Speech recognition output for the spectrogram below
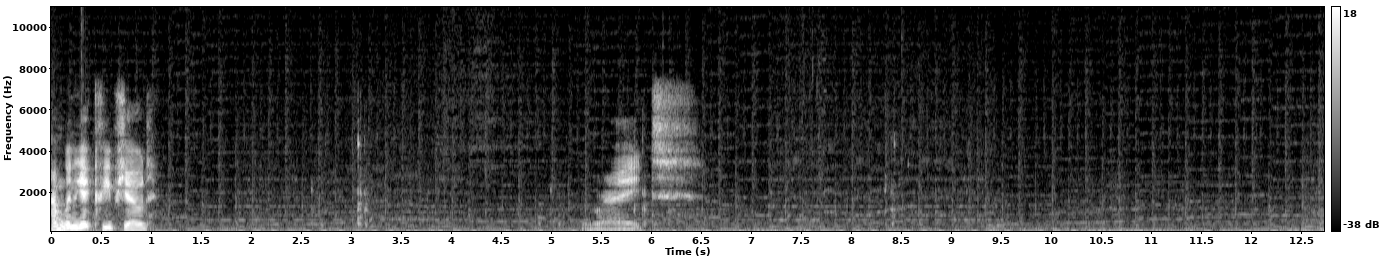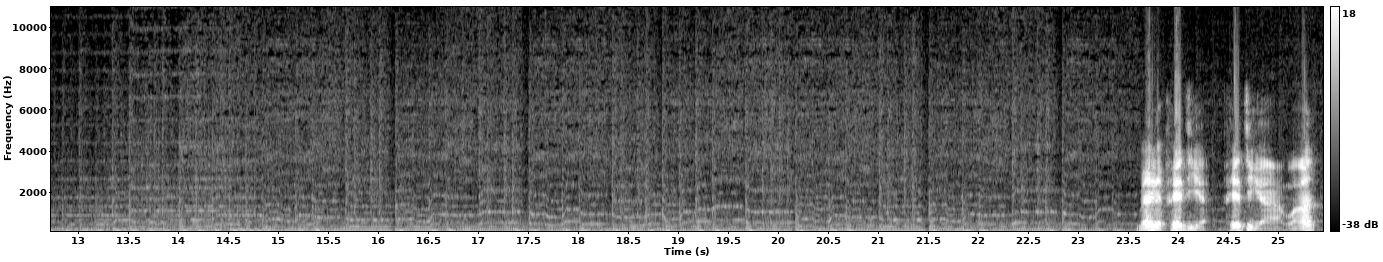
I'm gonna get creep showed. Mega Pidgeot? Pidgeot? What? That's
